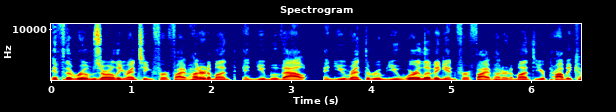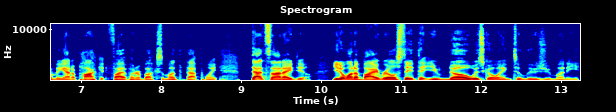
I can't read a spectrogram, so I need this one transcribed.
if the rooms are only renting for 500 a month and you move out and you rent the room you were living in for 500 a month you're probably coming out of pocket 500 bucks a month at that point that's not ideal you don't want to buy real estate that you know is going to lose you money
